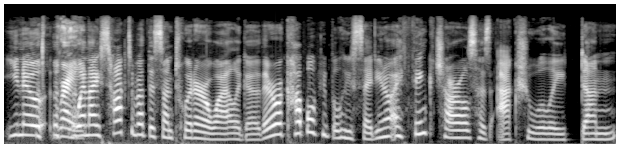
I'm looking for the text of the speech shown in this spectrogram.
you know, right. when I talked about this on Twitter a while ago, there were a couple of people who said, you know, I think Charles has actually done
